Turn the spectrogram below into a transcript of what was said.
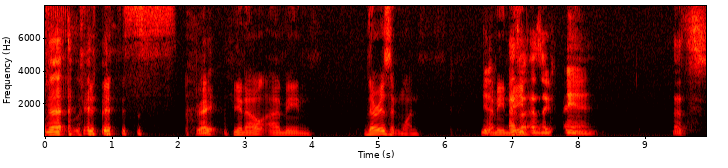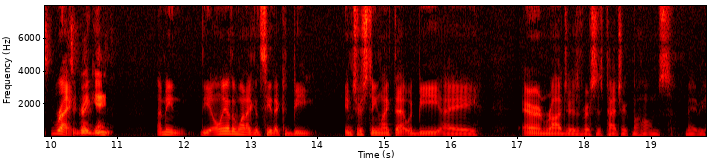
right? You know, I mean, there isn't one. Yeah, I mean, as, a, as a fan, that's right. It's a great game. I mean, the only other one I could see that could be interesting like that would be a Aaron Rodgers versus Patrick Mahomes, maybe.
